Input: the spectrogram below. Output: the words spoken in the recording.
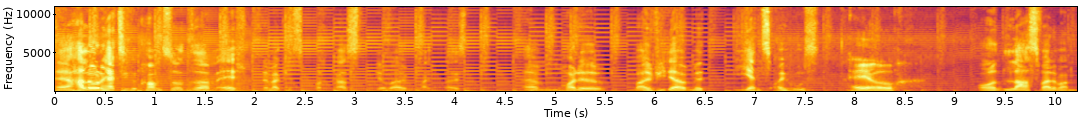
äh, hallo und herzlich willkommen zu unserem 11. Nimmerkisten-Podcast hier bei Freigeist. Ähm, heute mal wieder mit Jens Euhus Heyo. und Lars Weidemann.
